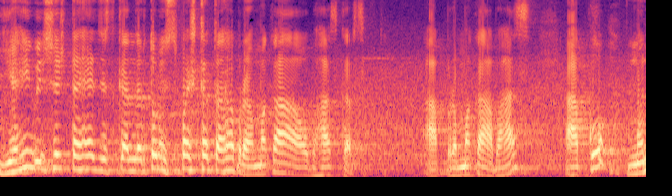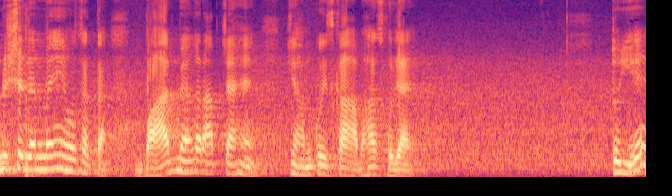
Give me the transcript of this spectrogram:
यही विशिष्ट है जिसके अंदर तुम स्पष्टतः ब्रह्म का आभास कर सकते आप ब्रह्म का आभास, आपको मनुष्य जन्म ही हो सकता बाद में अगर आप चाहें कि हमको इसका आभास हो जाए तो ये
